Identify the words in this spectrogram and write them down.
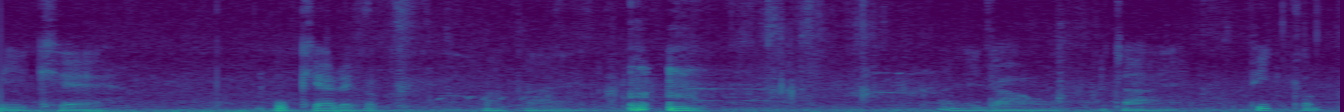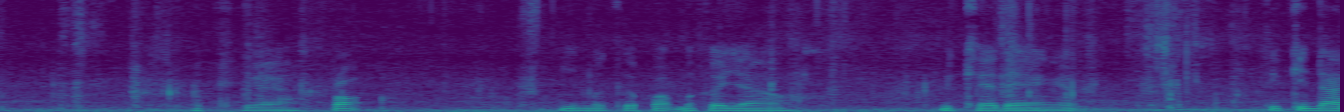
มีแครปลูกแครเลยครับมากมายอันนี้ดาวกระจายพริกครับมะเขือเปราะมีมะเขือเปราะมะเขือยาว มีแครแดงครับ ที่กินได้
